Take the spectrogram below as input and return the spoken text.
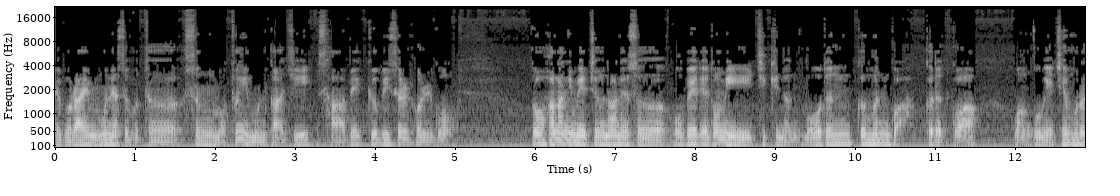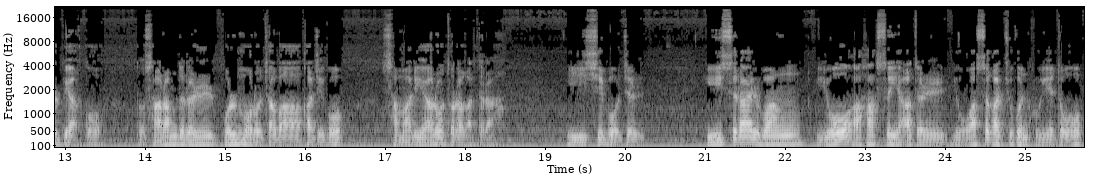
에브라임 문에서부터 성 모퉁이 문까지 400규빗을 헐고 또 하나님의 전 안에서 오벨에돔이 지키는 모든 금은과 그릇과 왕궁의 재물을 빼앗고 또 사람들을 볼모로 잡아 가지고 사마리아로 돌아갔더라. 25절 이스라엘 왕 요아하스의 아들 요아스가 죽은 후에도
